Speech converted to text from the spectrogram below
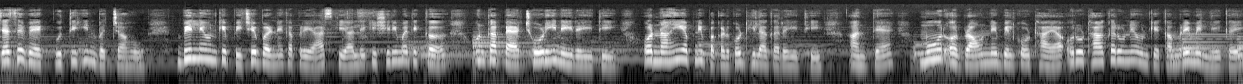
जैसे वह एक बुद्धिहीन बच्चा हो। बिल ने उनके पीछे बढ़ने का प्रयास किया, लेकिन श्रीमती क उनका पैर छोड़ ही नहीं रही थी और ना ही अपनी पकड़ को ढीला कर रही थी। अंत मोर और ब्राउन ने बिल को उठाया और उठाकर उन्हें उनके कमरे में ले गए।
